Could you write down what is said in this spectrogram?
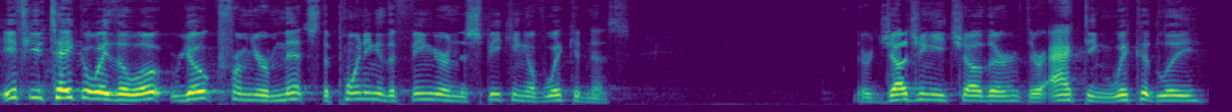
If you take away the yoke from your midst, the pointing of the finger and the speaking of wickedness, they're judging each other, they're acting wickedly.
